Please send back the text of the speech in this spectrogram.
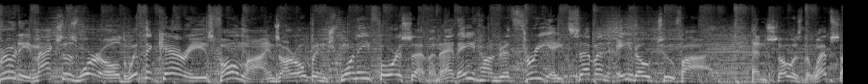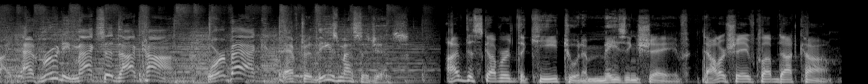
Rudy Maxa's World with the Careys, Phone lines are open 24 7 at 800 387 8025. And so is the website at rudymaxa.com. We're back after these messages. I've discovered the key to an amazing shave. DollarShaveClub.com.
